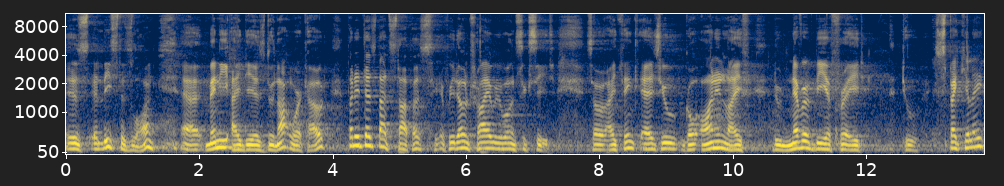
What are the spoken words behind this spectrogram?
is at least as long. Uh, many ideas do not work out, but it does not stop us. If we don't try, we won't succeed. So I think as you go on in life, do never be afraid to speculate,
